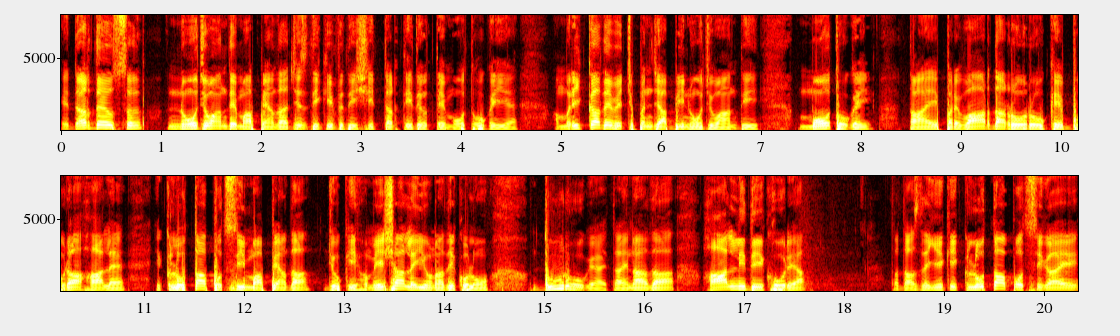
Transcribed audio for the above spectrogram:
ਇਹ ਦਰਦ ਹੈ ਉਸ ਨੌਜਵਾਨ ਦੇ ਮਾਪਿਆਂ ਦਾ, ਜਿਸ ਦੀ ਕਿ ਵਿਦੇਸ਼ੀ ਧਰਤੀ ਦੇ ਉੱਤੇ ਮੌਤ ਹੋ ਗਈ ਹੈ। ਅਮਰੀਕਾ ਦੇ ਵਿੱਚ ਪੰਜਾਬੀ ਨੌਜਵਾਨ ਦੀ ਮੌਤ ਹੋ ਗਈ। ਤਾਂ ਇਹ ਪਰਿਵਾਰ ਦਾ ਰੋ ਰੋ ਕੇ ਬੁਰਾ ਹਾਲ ਹੈ। ਇਕਲੌਤਾ ਪੁੱਤ ਸੀ ਮਾਪਿਆਂ ਦਾ, ਜੋ ਕਿ ਹਮੇਸ਼ਾ ਲਈ ਉਹਨਾਂ ਦੇ ਕੋਲੋਂ ਦੂਰ ਹੋ ਗਿਆ ਹੈ। ਤਾਂ ਇਹਨਾਂ ਦਾ ਹਾਲ ਨਹੀਂ ਦੇਖ ਹੋ ਰਿਹਾ। ਤਾਂ ਦੱਸ ਦਈਏ ਕਿ ਇਕਲੌਤਾ ਪੁੱਤ ਸੀਗਾ ਇਹ,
